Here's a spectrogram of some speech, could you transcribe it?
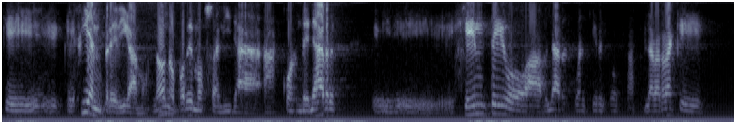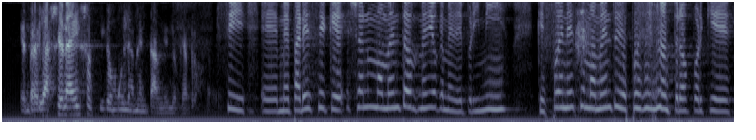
que, siempre, digamos, ¿no? No podemos salir a condenar eh, gente o a hablar cualquier cosa. La verdad que en relación a eso ha sido muy lamentable lo que ha pasado. Sí, eh, me parece que yo en un momento medio que me deprimí, que fue en ese momento y después en otro, porque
